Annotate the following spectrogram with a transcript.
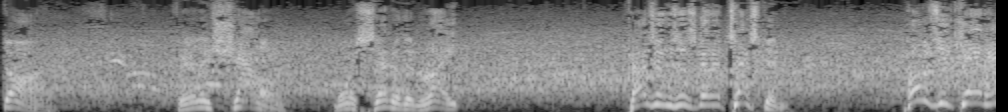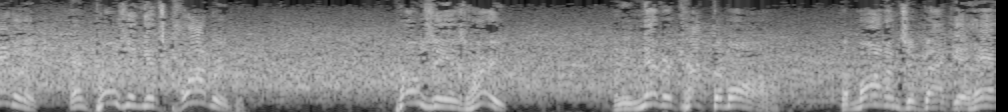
Dawn. Fairly shallow. More center than right. Cousins is going to test him. Posey can't handle it. And Posey gets clobbered. Posey is hurt. And he never caught the ball. The Marlins are back ahead.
